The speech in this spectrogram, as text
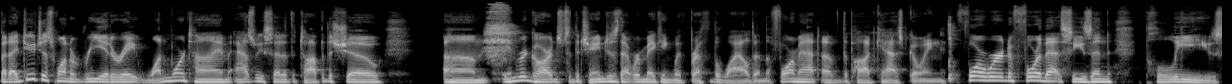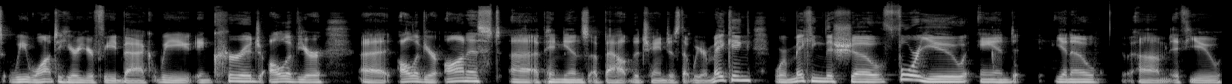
but I do just want to reiterate one more time, as we said at the top of the show, um, in regards to the changes that we're making with Breath of the Wild and the format of the podcast going forward for that season. Please, we want to hear your feedback. We encourage all of your uh, all of your honest uh, opinions about the changes that we are making. We're making this show for you, and you know, um, if you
